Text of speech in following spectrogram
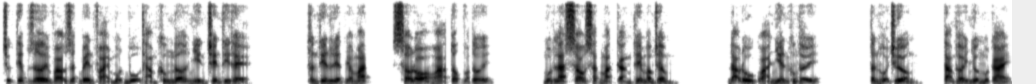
trực tiếp rơi vào rất bên phải một bộ thảm không nỡ nhìn trên thi thể. Thần thiên liệt nhau mắt, sau đó hỏa tốc vào tới. Một lát sau sắc mặt càng thêm âm trầm. Đạo đồ quả nhiên không thấy. Tân hội trưởng, tạm thời nhường một cái,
